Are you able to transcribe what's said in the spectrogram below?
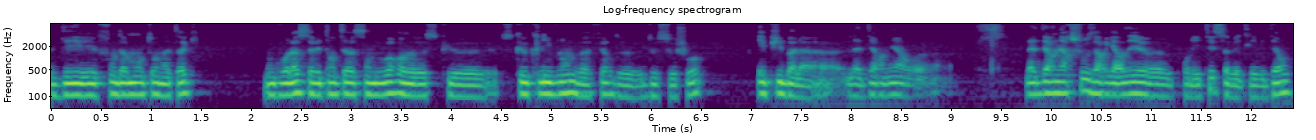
des fondamentaux en attaque. Donc voilà, ça va être intéressant de voir euh, ce, que, Cleveland va faire de, ce choix. Et puis bah, la, dernière, euh, la dernière chose à regarder euh, pour l'été, ça va être les vétérans.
